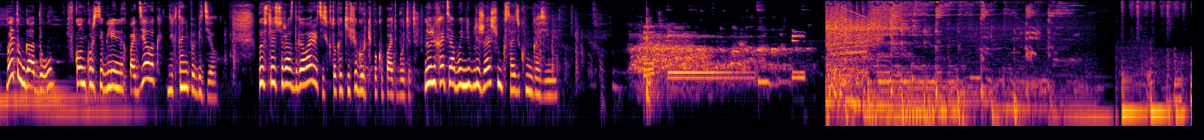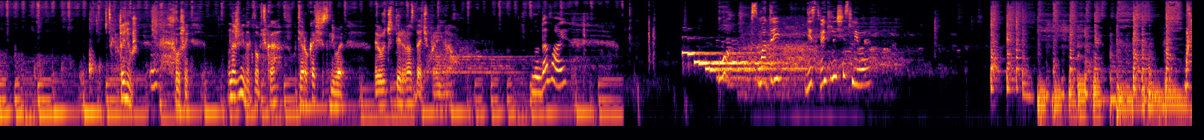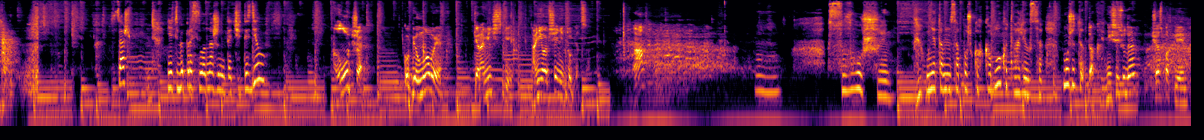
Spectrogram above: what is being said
В этом году в конкурсе глиняных поделок никто не победил. Вы в следующий раз договариваетесь, кто какие фигурки покупать будет? Ну или хотя бы не в ближайшем к садику магазине. Танюш, слушай, нажми на кнопочку, а? У тебя рука счастливая. Я уже четыре раздачи проиграл. Ну, давай. Смотри, действительно счастливая. Саш, я тебя просила ножи наточить. Ты сделал? Лучше. Купил новые, керамические. Они вообще не тупятся. А? Слушай, у меня там на сапожках каблук отвалился. Может, Так, неси сюда, сейчас подклеим.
